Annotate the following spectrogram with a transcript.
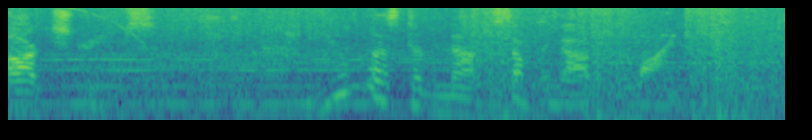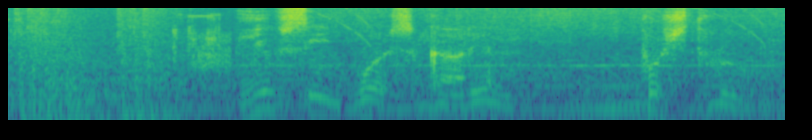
Arc streams. You must have knocked something out of line. You've seen worse, Guardian. Push through.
